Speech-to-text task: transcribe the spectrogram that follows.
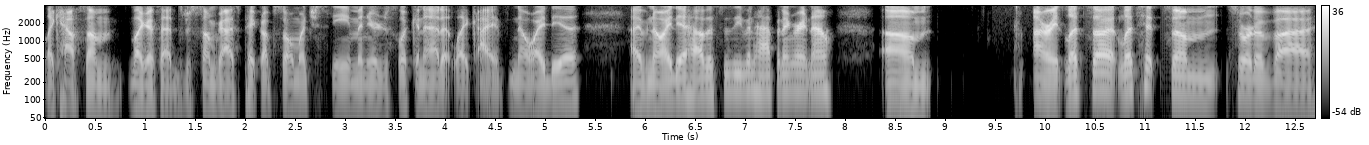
like how some, like I said, just some guys pick up so much steam, and you're just looking at it like I have no idea, I have no idea how this is even happening right now. Um, all right, let's uh let's hit some sort of uh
